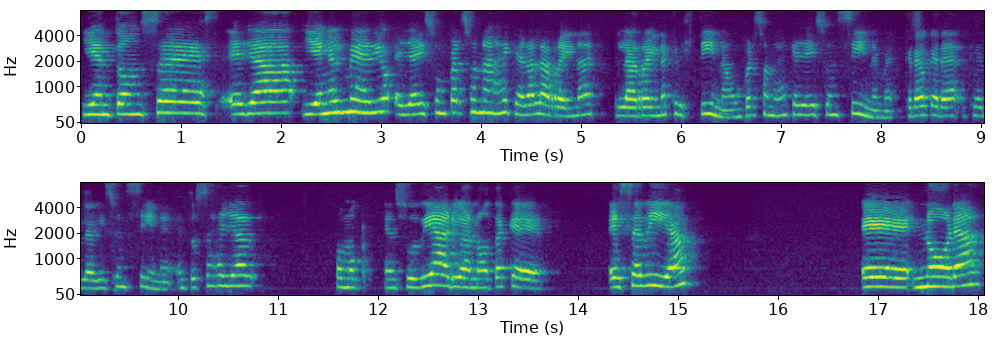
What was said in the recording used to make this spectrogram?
Y entonces ella, y en el medio, ella hizo un personaje que era la reina, la reina Cristina, un personaje que ella hizo en cine, creo que, era, que hizo en cine. Entonces ella, como en su diario, anota que ese día eh, Nora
